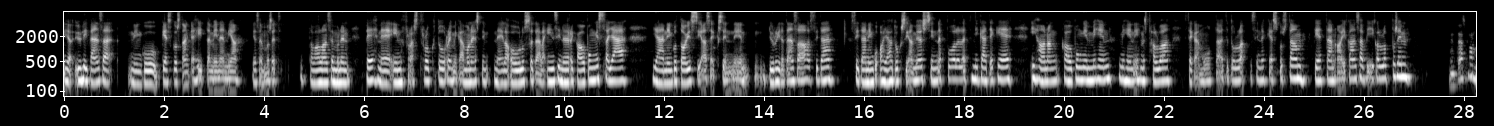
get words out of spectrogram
ja ylipäänsä niin kuin keskustan kehittäminen ja, ja semmoiset tavallaan semmoinen pehmeä infrastruktuuri, mikä monesti meillä Oulussa täällä insinöörikaupungissa jää, jää niin kuin toissijaiseksi, niin yritetään saada sitä, sitä niin kuin ajatuksia myös sinne puolelle, että mikä tekee ihanan kaupungin, mihin, mihin ihmiset haluaa sekä muuttaa että tulla sinne keskustaan viettämään aikaansa viikonloppuisin. Niin tässä mä,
